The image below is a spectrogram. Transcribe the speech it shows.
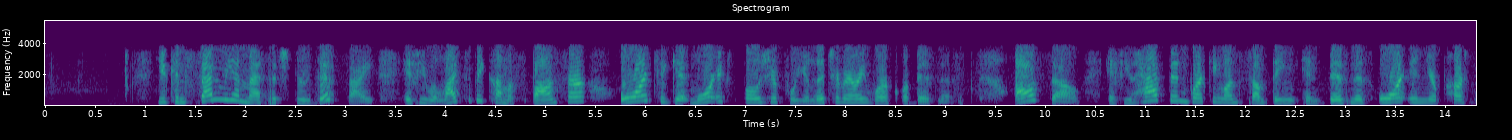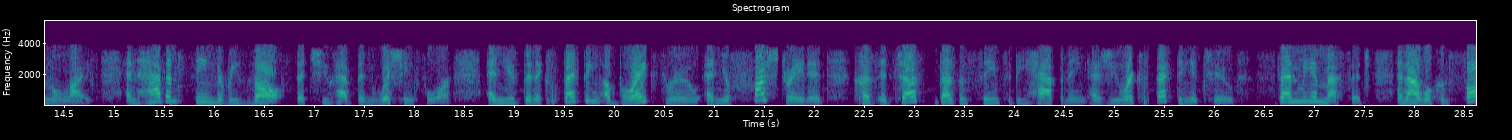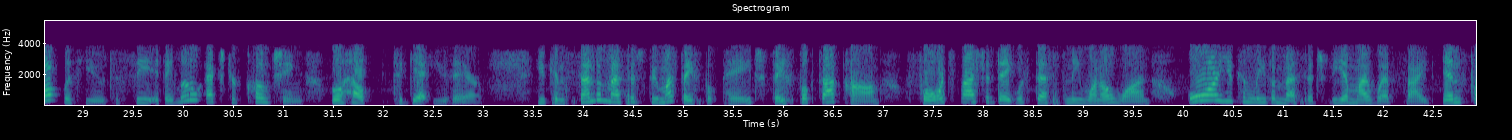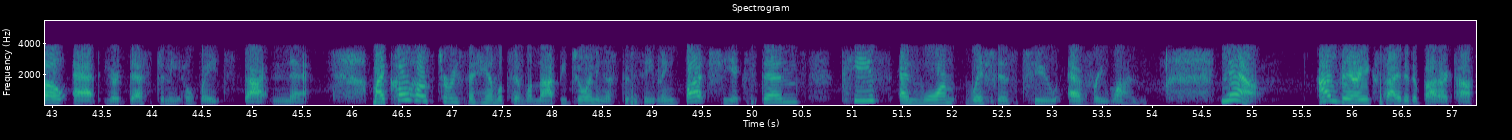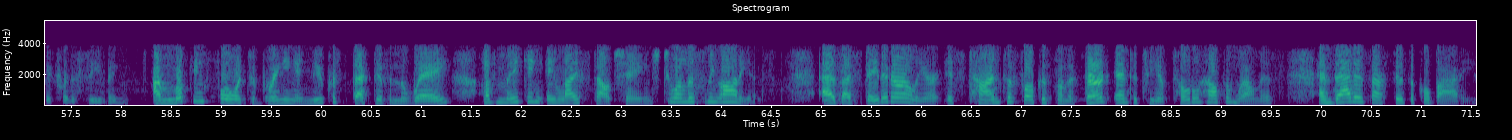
You can send me a message through this site if you would like to become a sponsor or to get more exposure for your literary work or business. Also, if you have been working on something in business or in your personal life and haven't seen the results that you have been wishing for, and you've been expecting a breakthrough and you're frustrated because it just doesn't seem to be happening as you were expecting it to, send me a message and I will consult with you to see if a little extra coaching will help to get you there. You can send a message through my Facebook page, facebook.com forward slash a date with destiny 101, or you can leave a message via my website, info at yourdestinyawaits.net. My co host, Teresa Hamilton, will not be joining us this evening, but she extends peace and warm wishes to everyone. Now, I'm very excited about our topic for this evening. I'm looking forward to bringing a new perspective in the way of making a lifestyle change to our listening audience. As I stated earlier, it's time to focus on the third entity of total health and wellness, and that is our physical bodies.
